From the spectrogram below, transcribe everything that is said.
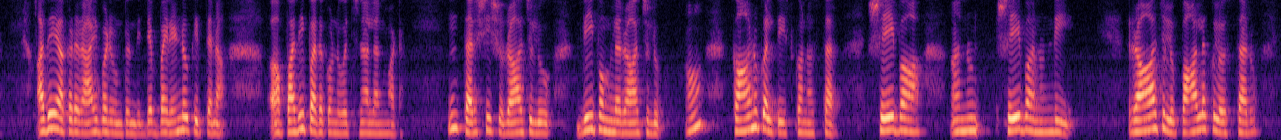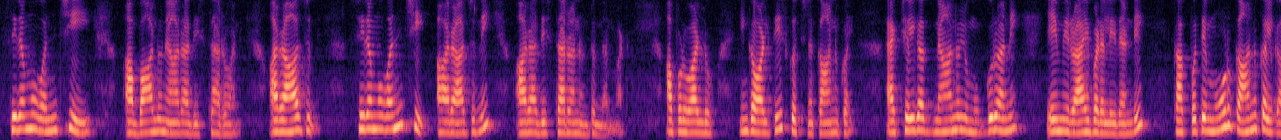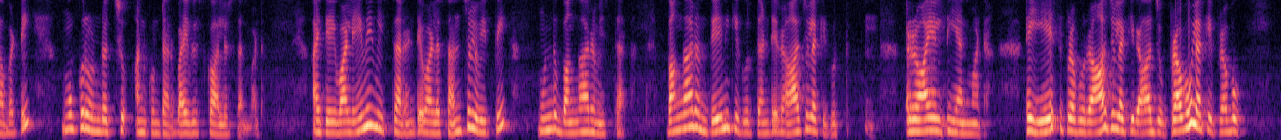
అదే అక్కడ రాయబడి ఉంటుంది డెబ్బై రెండో కీర్తన పది పదకొండు వచనాలు అనమాట తర్షిషు రాజులు ద్వీపముల రాజులు కానుకలు తీసుకొని వస్తారు. షేబా అను షేబా నుండి రాజులు పాలకులు వస్తారు. శిరము వంచి ఆ బాలుని ఆరాధిస్తారు అని. ఆ రాజు శిరము వంచి ఆ రాజుని ఆరాధిస్తారు అని ఉంటుందన్నమాట. అప్పుడు వాళ్ళు ఇంకా వాళ్ళు తీసుకొచ్చిన కానుకలు. యాక్చువల్గా జ్ఞానులు ముగ్గురు అని ఏమీ రాయబడలేదండి. కాకపోతే మూడు కానుకలు కాబట్టి ముగ్గురు ఉండొచ్చు అనుకుంటారు బైబిల్ స్కాలర్స్ అన్నమాట. అయితే వాళ్ళు ఏమేమి ఇస్తారంటే వాళ్ళ సంచులు విప్పి ముందు బంగారం ఇస్తారు. బంగారం దేనికి గుర్తు అంటే రాజులకి గుర్తు. రాయల్టీ అన్నమాట. అంటే యేసు ప్రభు రాజులకి రాజు ప్రభులకి ప్రభు.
